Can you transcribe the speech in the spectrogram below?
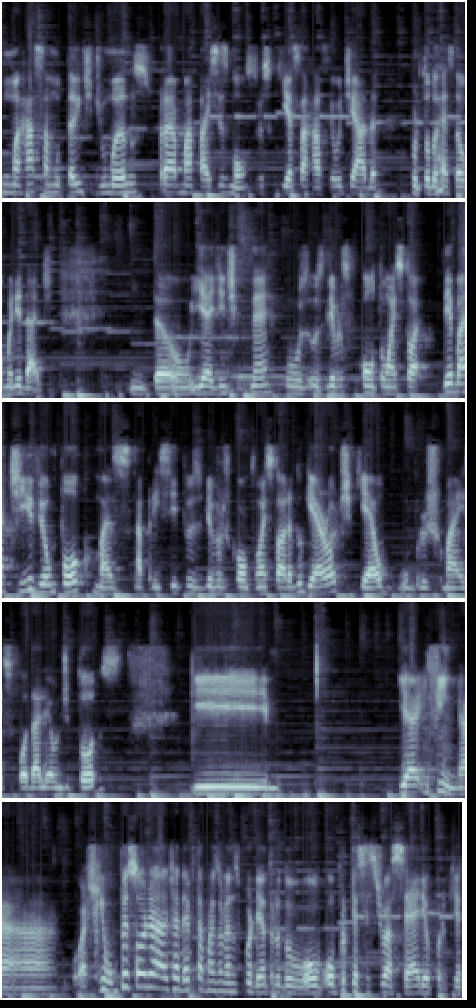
uma raça mutante de humanos para matar esses monstros, que essa raça é odiada por todo o resto da humanidade. Então, e a gente, né, os, os, livros contam uma história debatível um pouco, mas a princípio os livros contam a história do Geralt, que é o, o bruxo mais fodalhão de todos. E e, enfim, a, acho que o pessoal já, já deve estar mais ou menos por dentro do. Ou, ou, porque assistiu a série, ou porque,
